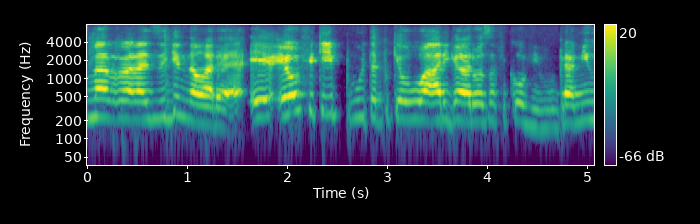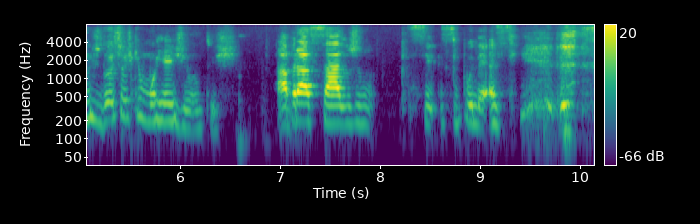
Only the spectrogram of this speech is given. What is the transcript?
Mas, mas ignora. Eu, eu, fiquei puta porque o Ari Garosa ficou vivo. Pra mim, os dois tinham que morrer juntos. Abraçados, se, se pudesse.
